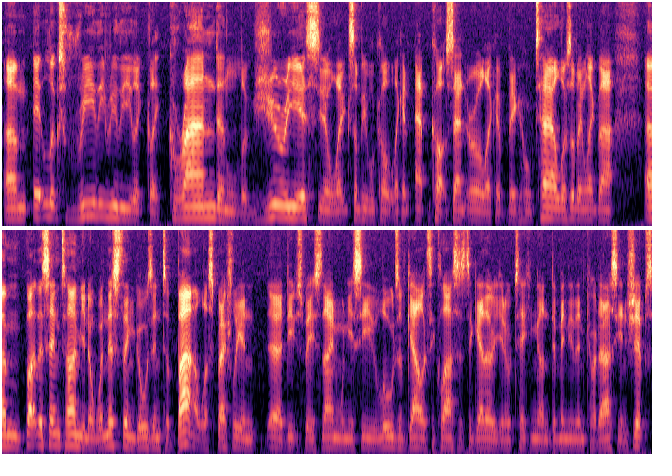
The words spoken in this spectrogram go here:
Um, it looks really, really like like grand and luxurious. You know, like some people call it like an Epcot Center or like a big hotel or something like that. Um, but at the same time, you know, when this thing goes into battle, especially in uh, Deep Space Nine, when you see loads of Galaxy classes together, you know, taking on Dominion and Cardassian ships.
